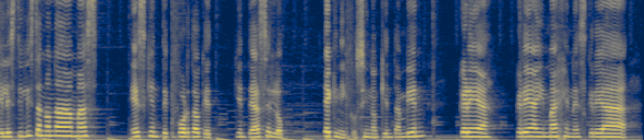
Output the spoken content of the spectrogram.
el estilista no nada más es quien te corta o que, quien te hace lo técnico, sino quien también crea, crea imágenes, crea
